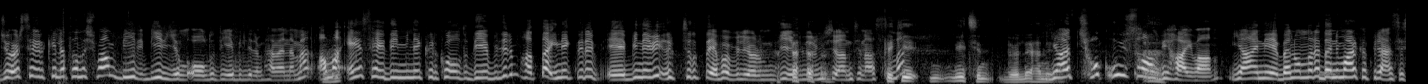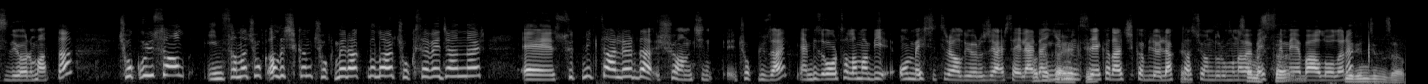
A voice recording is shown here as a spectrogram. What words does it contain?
Jersey ırkıyla tanışmam bir, bir yıl oldu diyebilirim hemen hemen. Ama en sevdiğim inek ırkı oldu diyebilirim. Hatta ineklere e, bir nevi ırkçılık da yapabiliyorum diyebilirim şu an için aslında. Peki niçin böyle hani Ya çok uysal bir hayvan. Yani ben onlara Danimarka prensesi diyorum hatta. Çok uysal, insana çok alışkın, çok meraklılar, çok sevecenler. Ee, süt miktarları da şu an için e, çok güzel. Yani biz ortalama bir 15 litre alıyoruz da 20 gayet litreye iyi. kadar çıkabiliyor laktasyon durumuna ve sonuçta beslemeye bağlı olarak. birinci buzağı var?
